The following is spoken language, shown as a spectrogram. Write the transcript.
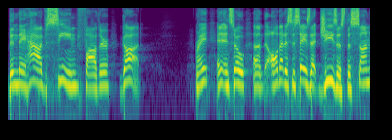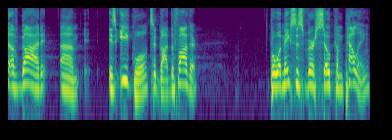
then they have seen Father God. Right? And, and so, um, all that is to say is that Jesus, the Son of God, um, is equal to God the Father. But what makes this verse so compelling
